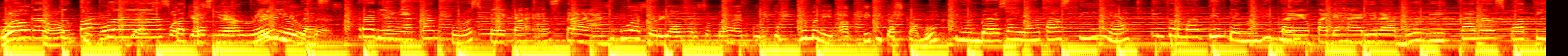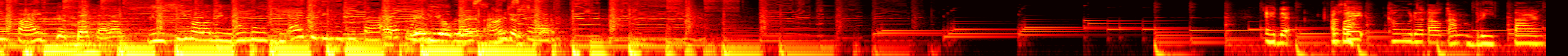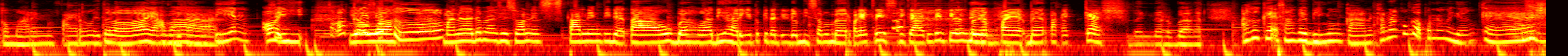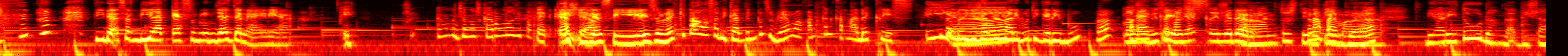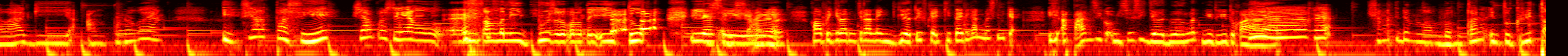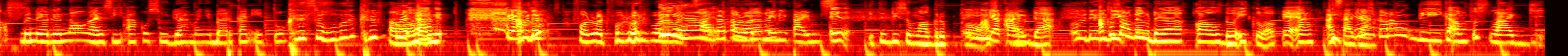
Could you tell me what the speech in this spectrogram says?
Welcome to Podcast, podcastnya Radio Blast, radionya kampus PKN Stan. Sebuah serial persembahan untuk nemenin aktivitas kamu Dengan bahasa yang pastinya informatif dan menghibur. Tayang pada hari Rabu di kanal Spotify dan bakalan ngisi malam minggumu. di IGTV kita At Radio Blast underscore. Eh, Da, pasti kamu udah tahu kan berita yang kemarin viral itu loh, yang di Apa? kantin. Oh iya, Ya Allah. itu. mana ada mahasiswa yang stan yang tidak tahu bahwa di hari itu kita tidak bisa membayar pakai kris di kantin, kita harus Iya. pakai bayar, bayar pakai cash. Bener banget. Aku kayak sampai bingung kan, karena aku nggak pernah megang cash. Tidak sedia cash sebelum jajan ya ini ya. Emang zaman sekarang masih pakai cash ya? Iya sih, sebenarnya kita alasan di kantin pun sebenarnya makan kan karena ada kris. Kita Iya. beli jajan lima ribu, tiga ribu, Masih bisa pakai kris kan. Terus tiba-tiba di hari itu udah nggak bisa lagi. Ya ampun aku yang Ih siapa sih? Siapa sih yang bisa menipu seperti itu? Iya Bisa-bisanya. sih, bener. Kalau pikiran-pikiran negatif kayak kita ini kan pasti kayak, ih apaan sih kok bisa sih jahat banget gitu-gitu kan. Iya, kayak sangat tidak melambangkan integritas. Bener, dan tau gak sih, aku sudah menyebarkan itu ke semua grup WA. banget. Kayak udah forward, forward, forward, Iya, sampai kan forward kan- many times. Eh, itu di semua grup kelas Iya kan? ada. udah Aku di- sampai udah call doiku loh, kayak yang "Ih, Astaga. ini sekarang di kampus lagi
